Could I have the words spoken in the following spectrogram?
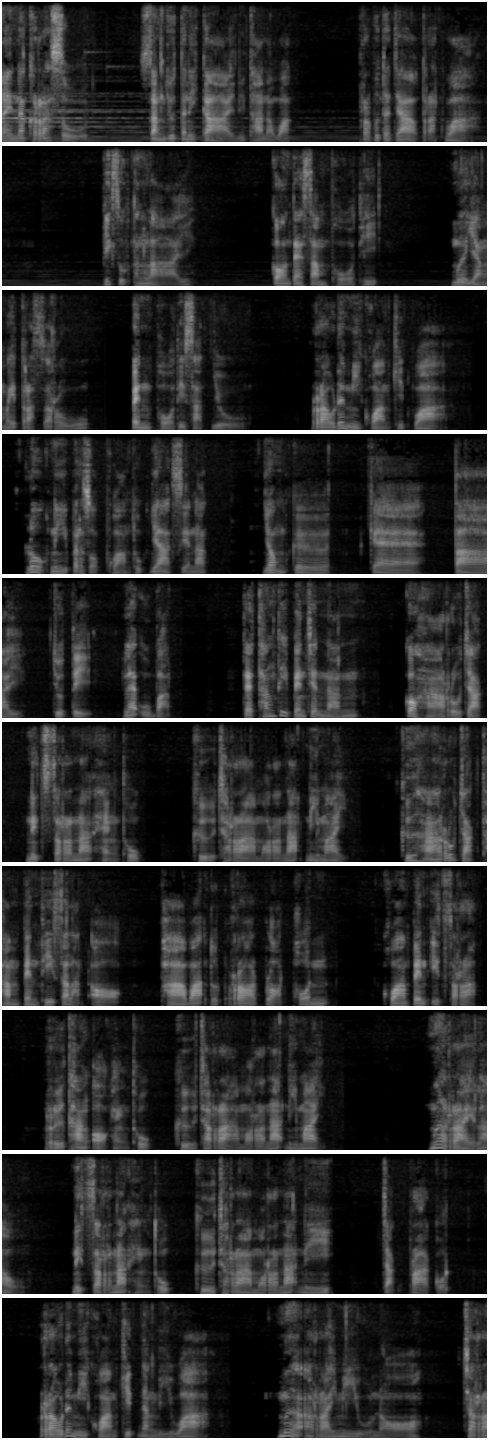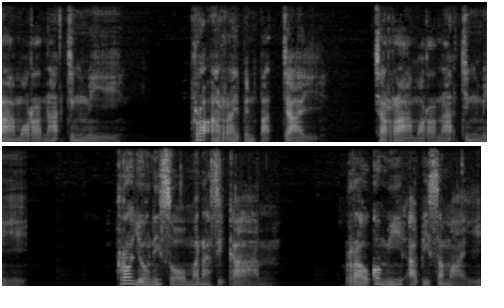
ในนักรสูตร สังยุตตนิกายนิทานวัคพระพุทธเจ้าตรัสว่า ภิกษุทั้งหลาย ก่อนแต่สัมโพธิ เมื่อยังไม่ตรัสรู้เป็นโพธิสัตว์อยู่ เราได้มีความคิดว่า โลกนี้ประสบความทุกข์ยากเสียนัก ย่อมเกิด แก่ ตาย จุติ และอุบัติ แต่ทั้งที่เป็นเช่นนั้น ก็หารู้จักนิสรณะแห่งทุกข์ คือชรามรณะนี้ไม่ คือหารู้จักทำเป็นที่สลัดออก ภาวะดุดรอดปลอดพ้น ความเป็นอิสระ หรือทางออกแห่งทุกข์คือชรามรณะนี้ไม่ เมื่อไรเล่า นิสรณะแห่งทุกข์คือชรามรณะนี้จักปรากฏ เราได้มีความคิดดังนี้ว่า เมื่ออะไรมีอยู่หนอ ชรามรณะจึงมี เพราะอะไรเป็นปัจจัย ชรามรณะจึงมี เพราะโยนิโสมนสิการ เราก็มีอภิสมัย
